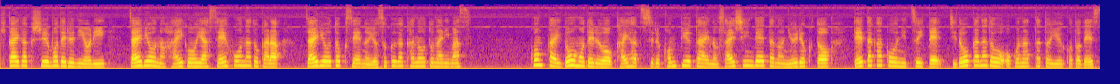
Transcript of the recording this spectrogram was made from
機械学習モデルにより材料の配合や製法などから材料特性の予測が可能となります。今回同モデルを開発するコンピューターへの最新データの入力とデータ加工について自動化などを行ったということです。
